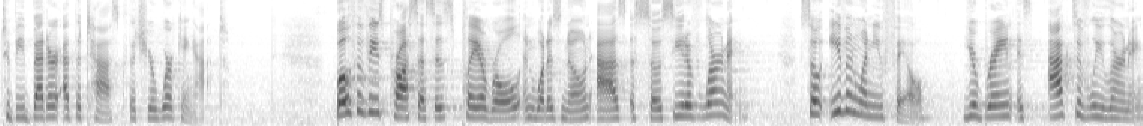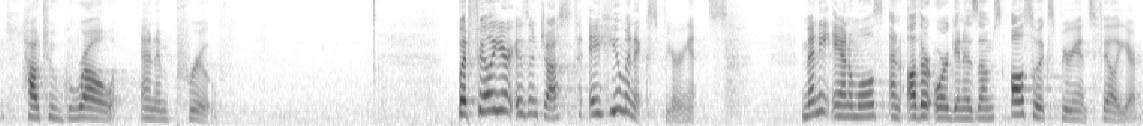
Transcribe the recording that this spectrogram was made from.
to be better at the task that you're working at. Both of these processes play a role in what is known as associative learning. So even when you fail, your brain is actively learning how to grow and improve. But failure isn't just a human experience. Many animals and other organisms also experience failure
